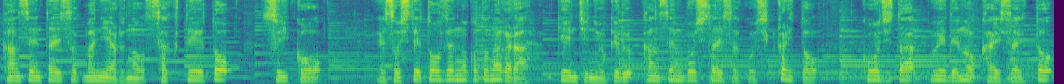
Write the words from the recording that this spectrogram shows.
感染対策マニュアルの策定と遂行。そして当然のことながら現地における感染防止対策をしっかりと講じた上での開催と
